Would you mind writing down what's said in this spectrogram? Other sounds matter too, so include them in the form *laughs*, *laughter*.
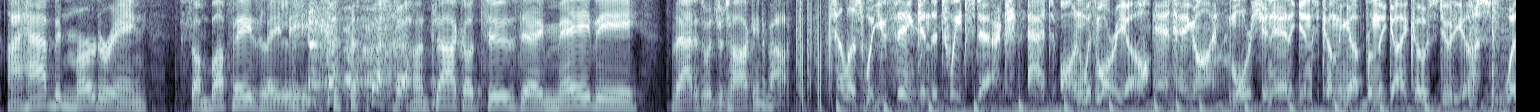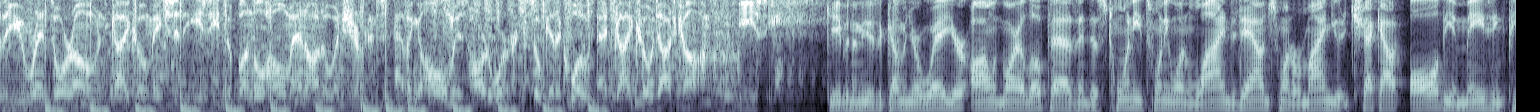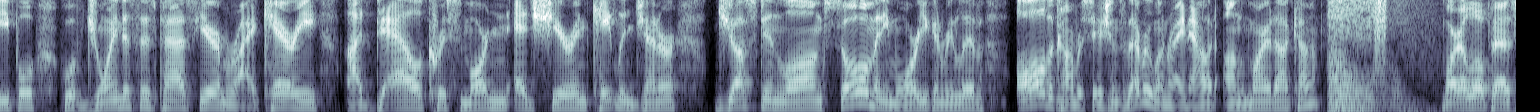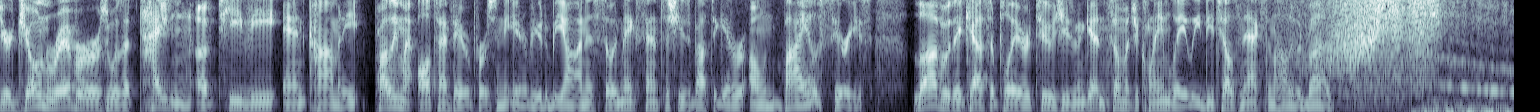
I have been murdering some buffets lately *laughs* on Taco Tuesday. Maybe that is what you're talking about. Tell us what you think in the tweet stack at On With Mario. And hang on, more shenanigans coming up from the Geico studios. Whether you rent or own, Geico makes it easy to bundle home and auto insurance. Having a home is hard work, so get a quote at geico.com. Easy. Keeping the music coming your way. You're on with Mario Lopez, and as 2021 winds down, just want to remind you to check out all the amazing people who have joined us this past year Mariah Carey, Adele, Chris Martin, Ed Sheeran, Caitlyn Jenner, Justin Long, so many more. You can relive all the conversations with everyone right now at onwithmario.com. Mario Lopez your Joan Rivers was a titan of TV and comedy. Probably my all time favorite person to interview, to be honest. So it makes sense that she's about to get her own bio series. Love who they cast to play her, too. She's been getting so much acclaim lately. Details next in Hollywood Buzz.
